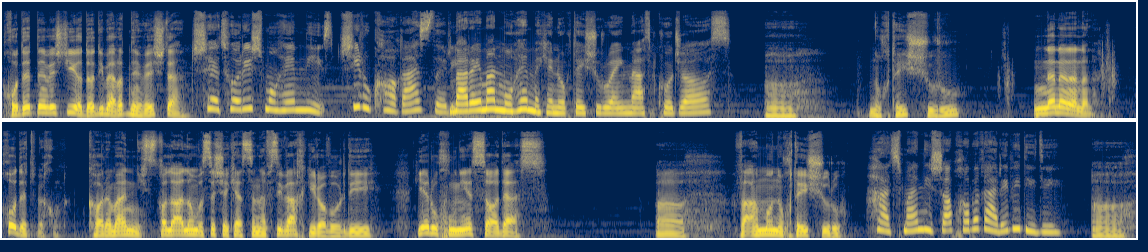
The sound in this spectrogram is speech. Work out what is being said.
خودت نوشتی یا دادی برات نوشتن؟ چطوریش مهم نیست. چی رو کاغذ داری؟ برای من مهمه که نقطه شروع این متن کجاست. آه، نقطه شروع؟ نه نه نه نه نه. خودت بخون. کار من نیست. حالا الان واسه شکست نفسی وقت گیر آوردی؟ یه روخونی ساده است. و اما نقطه شروع. حتما دیشب خواب غریبی دیدی. آه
